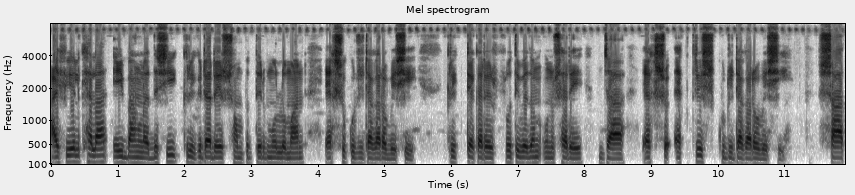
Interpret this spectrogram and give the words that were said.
আইপিএল খেলা এই বাংলাদেশি ক্রিকেটারের সম্পত্তির মূল্যমান একশো কোটি টাকারও বেশি। ক্রিকটেকারের প্রতিবেদন অনুসারে যা একশো একত্রিশ কোটি টাকারও বেশি। সাত,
